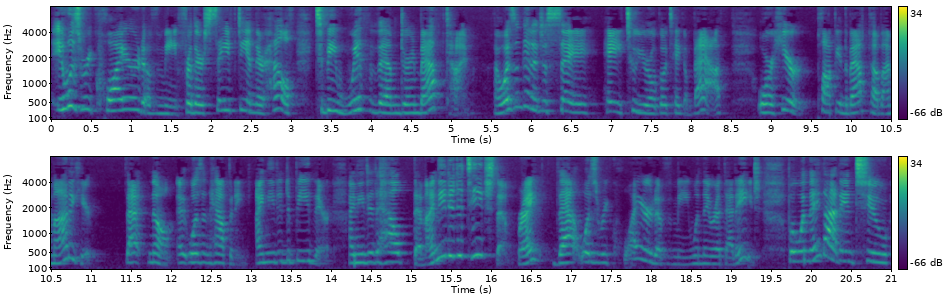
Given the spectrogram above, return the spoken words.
It was required of me for their safety and their health to be with them during bath time. I wasn't going to just say, hey, two year old, go take a bath, or here, plop you in the bathtub, I'm out of here. That, no, it wasn't happening. I needed to be there. I needed to help them. I needed to teach them, right? That was required of me when they were at that age. But when they got into,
